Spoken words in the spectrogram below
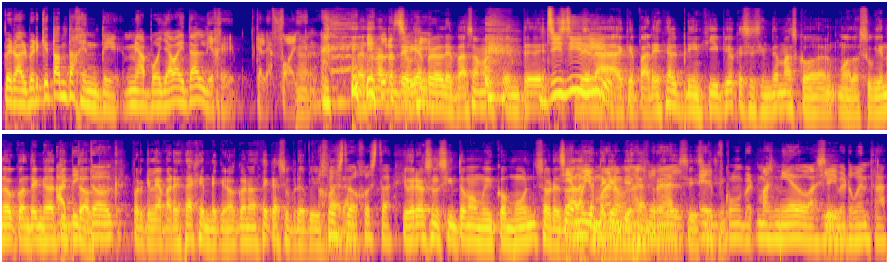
pero al ver que tanta gente me apoyaba y tal dije que le follen Es Y una tontería, pero le pasa a más gente de, Sí, sí, de sí. la que parece al principio que se siente más cómodo subiendo contenido a A TikTok, TikTok. porque le aparece a gente que no conoce que a su propio Justo, Instagram. justo. Yo creo que es un síntoma muy común, sobre todo es a la gente humano que empieza al en final redes. Es como más miedo así Sí. vergüenza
